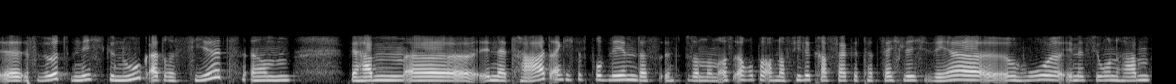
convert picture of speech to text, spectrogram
äh, es wird nicht genug adressiert. Ähm, wir haben äh, in der Tat eigentlich das Problem, dass insbesondere in Osteuropa auch noch viele Kraftwerke tatsächlich sehr äh, hohe Emissionen haben.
